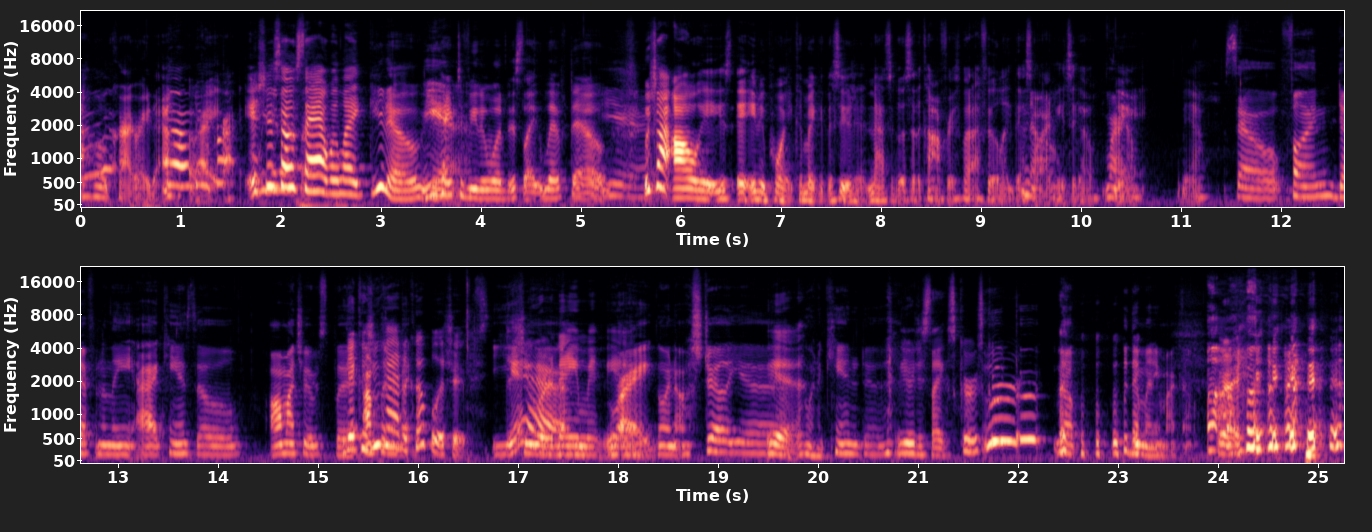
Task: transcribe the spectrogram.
I won't cry right now. No, cry. It's We just so cry. sad when, like, you know, you Yeah. hate to be the one that's like left out. Yeah. Which I always, at any point, can make a decision not to go to the conference, but I feel like that's where I need to go. Right. Yeah. Yeah. So fun, definitely. I cancel all my trips, but Yeah, because you had a couple of trips yeah, you were naming. Yeah. right, going to Australia, Yeah. going to Canada. You were just like, skirt, skirt. no, put that money in my account. Uh-uh. Right.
